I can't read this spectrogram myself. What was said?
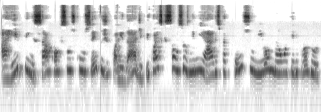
a repensar quais são os conceitos de qualidade e quais que são os seus limiares para consumir ou não aquele produto.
